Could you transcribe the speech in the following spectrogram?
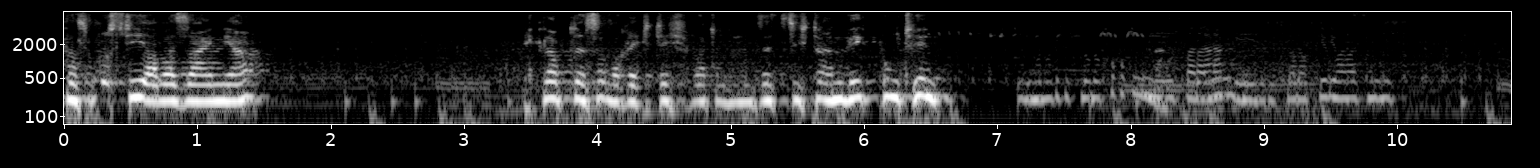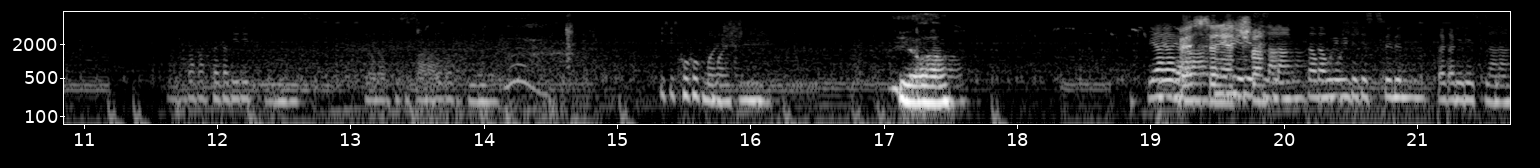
Das muss die aber sein, ja. Ich glaube, das ist aber richtig. Warte mal, dann setze ich da einen Wegpunkt hin. Ich muss jetzt nur gucken, wo es da lang geht. Ich glaube, hier war es nicht. Doch, da geht's links. Ich glaube, das war doch hier. Ich guck mal. Knie. Ja, Ja, ja, ist denn hier jetzt schon? lang. Da, wo ich jetzt bin, da geht's lang.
